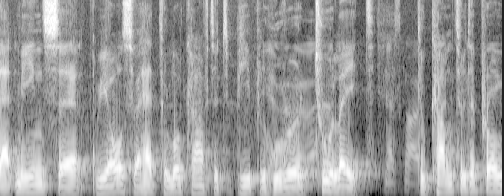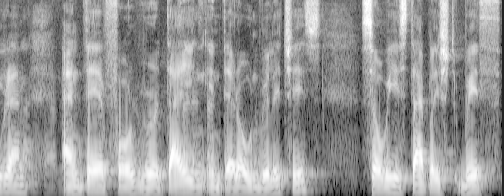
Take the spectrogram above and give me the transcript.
That means uh, we also had to look after the people who were too late to come to the program and therefore were dying in their own villages. So we established with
